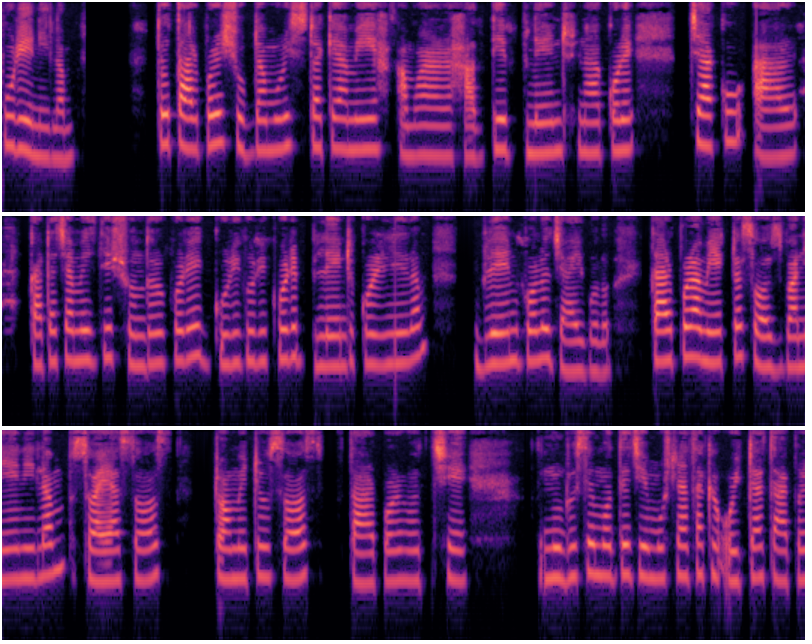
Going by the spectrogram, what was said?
পুড়িয়ে নিলাম। তো তারপরে শুকনা মরিচটাকে আমি আমার হাত দিয়ে ব্লেন্ড না করে চাকু আর কাঁটা চামচ দিয়ে সুন্দর করে গুঁড়ি গুঁড়ি করে ব্লেন্ড করে নিলাম। ব্লেন্ড বলো, যাই বলো। তারপর আমি একটা সস বানিয়ে নিলাম সয়া সস টমেটো সস তারপরে হচ্ছে নুডলসের মধ্যে যে মশলা থাকে ওইটা, তারপরে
